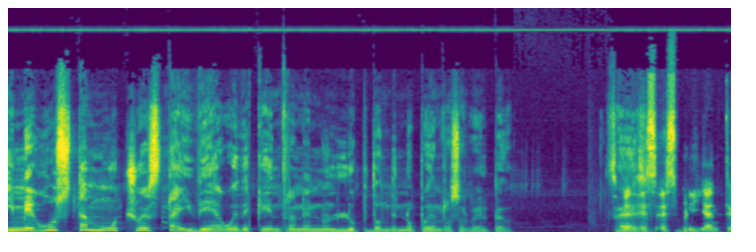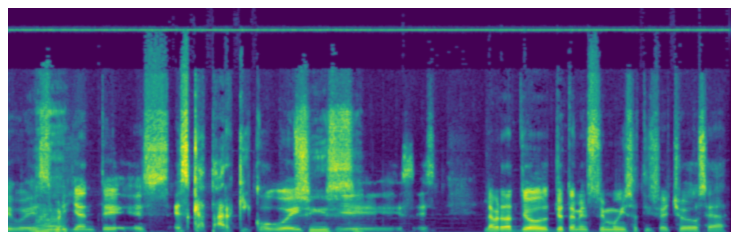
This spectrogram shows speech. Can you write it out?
y me gusta mucho esta idea, güey, de que entran en un loop donde no pueden resolver el pedo. Es, es brillante, güey. Es brillante, es, es catárquico, güey. Sí, sí, sí. Eh, es- es- la verdad, yo, yo también estoy muy satisfecho. O sea,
